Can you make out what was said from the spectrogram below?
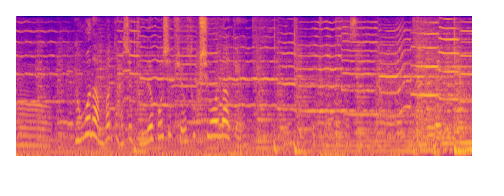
어, 병원 한번 다시 들려보십시오. 속 시원하게. 것도 좋은 것 같습니다. 네.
